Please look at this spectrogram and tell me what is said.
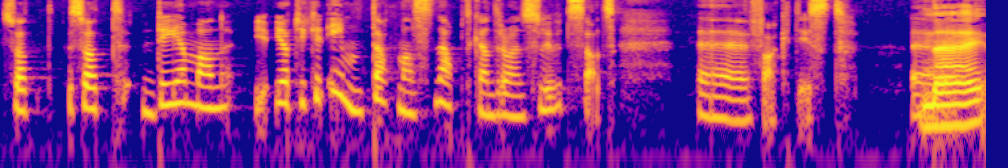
Så att, så att det man, jag tycker inte att man snabbt kan dra en slutsats eh, faktiskt. Eh, Nej.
